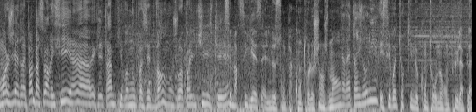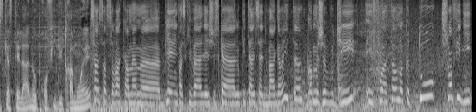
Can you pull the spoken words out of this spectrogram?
Moi, je ne viendrai pas m'asseoir ici, hein, avec les trams qui vont nous passer devant. Moi, je vois pas l'utilité. Ces Marseillaises, elles ne sont pas contre le changement. Ça va être joli. Et ces voitures qui ne contourneront plus la place Castellane au profit du tramway. Ça, ça sera quand même euh, bien parce qu'il va aller jusqu'à l'hôpital Sainte-Marguerite. Comme je vous dis, il faut attendre que tout soit fini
